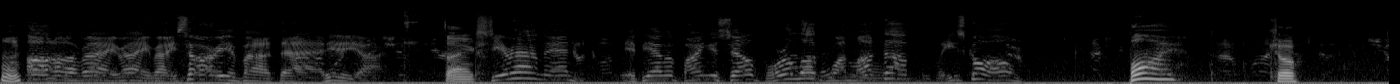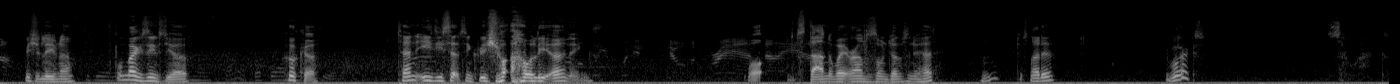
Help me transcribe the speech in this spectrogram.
Hmm. Oh, right, right, right. Sorry about that. Here you are. Thanks. See you around then. If you ever find yourself or a loved one locked up, please call. Bye. Cool. We should leave now. What magazines do you have? Hooker. 10 easy steps increase your hourly earnings. What? Stand and wait around until someone jumps on your head? Hmm? Just an idea. It works. So works.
